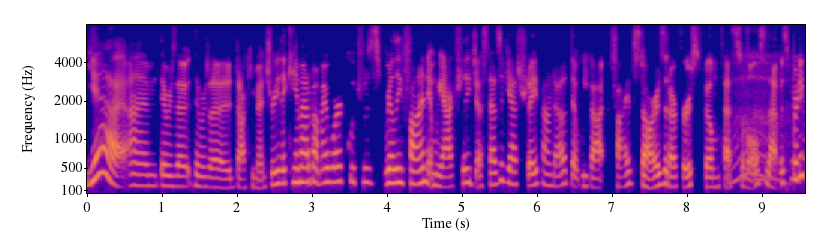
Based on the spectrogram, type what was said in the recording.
yeah, um there was a there was a documentary that came out about my work which was really fun and we actually just as of yesterday found out that we got 5 stars at our first film festival. so that was pretty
